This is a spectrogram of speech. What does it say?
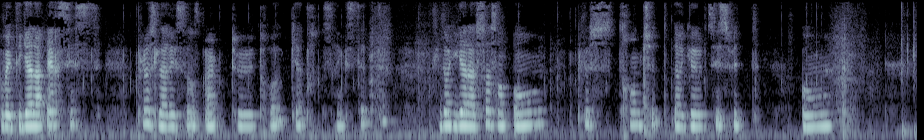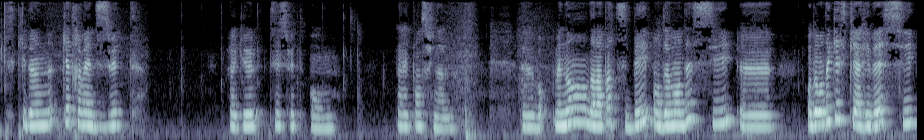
va être égale à R6 plus la résistance 1, 2, 3, 4, 5, 7 donc égal à 60 ohms plus 38,18 ohms, ce qui donne 98,18 ohms. La réponse finale. Euh, bon, maintenant, dans la partie B, on demandait si... Euh, on demandait qu'est-ce qui arrivait si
